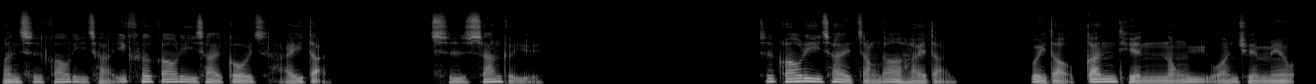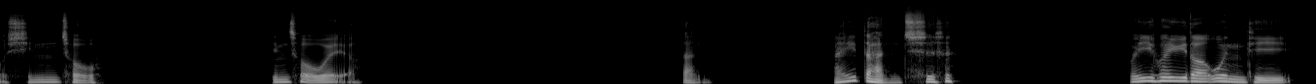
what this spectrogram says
欢吃高丽菜，一颗高丽菜够一只海胆吃三个月。吃高丽菜长大的海胆。味道甘甜浓郁，完全没有腥臭，腥臭味啊！胆，海胆吃，唯一会遇到问题，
